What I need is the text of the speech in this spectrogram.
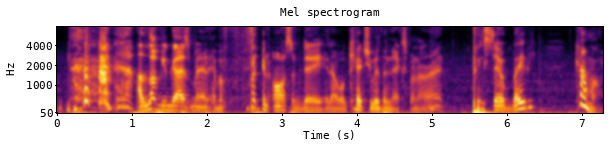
I love you guys, man. Have a freaking awesome day, and I will catch you in the next one. All right, peace out, baby. Come on.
